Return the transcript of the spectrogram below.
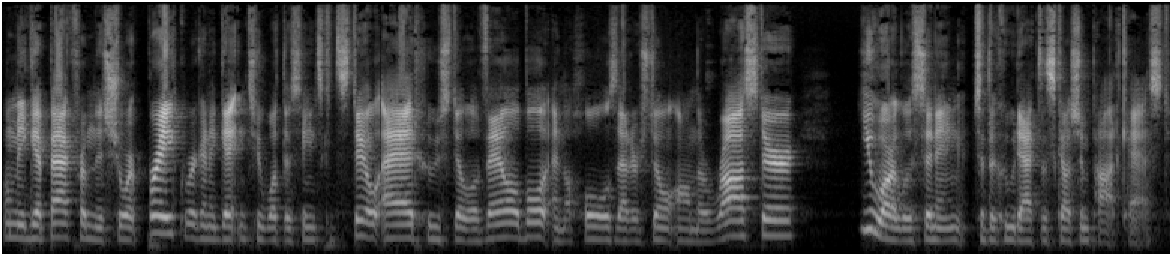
When we get back from this short break, we're going to get into what the Saints can still add, who's still available, and the holes that are still on the roster. You are listening to the Who Dat Discussion Podcast.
